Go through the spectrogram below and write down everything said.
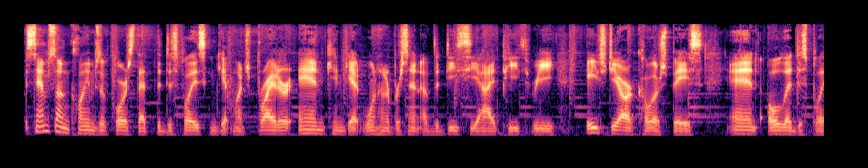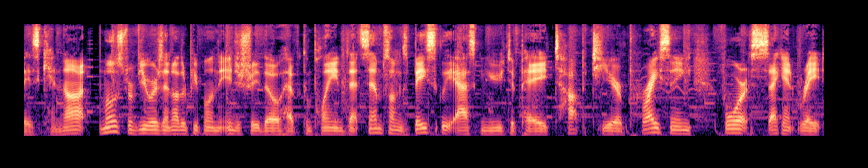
Samsung claims, of course, that the displays can get much brighter and can get 100% of the DCI P3 HDR color space, and OLED displays cannot. Most reviewers and other people in the industry, though, have complained that Samsung's basically asking you to pay top tier pricing for second rate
